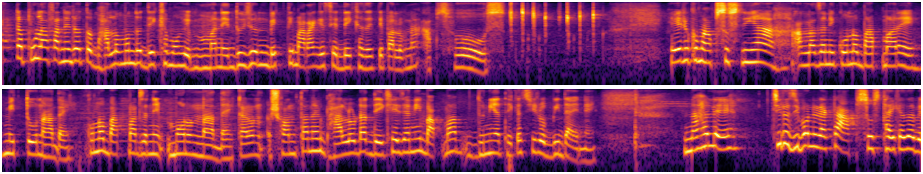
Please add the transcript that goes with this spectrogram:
একটা পোলা ফানেরও তো ভালো মন্দ দেখা মানে দুইজন ব্যক্তি মারা গেছে, দেখা যাইতে পারল না। আফসোস। এরকম আফসোস নিয়া আল্লাহ জানি কোনো বাপ মারে মৃত্যু না দেয়, কোনো বাপ মার জানি মরণ না দেয়। কারণ সন্তানের ভালোটা দেখে জানি বাপ মা দুনিয়া থেকে চির বিদায় নেয়। না হলে চিরজীবনের একটা আফসোস থাইকা যাবে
